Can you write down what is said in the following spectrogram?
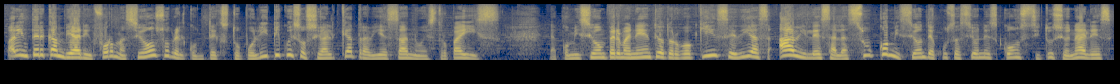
para intercambiar información sobre el contexto político y social que atraviesa nuestro país. La comisión permanente otorgó 15 días hábiles a la subcomisión de acusaciones constitucionales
